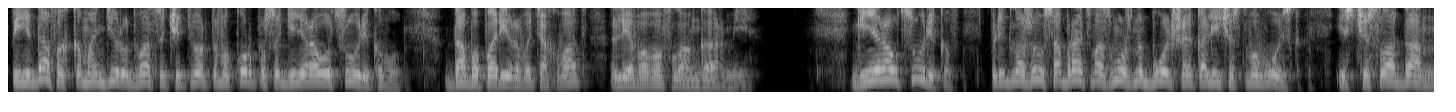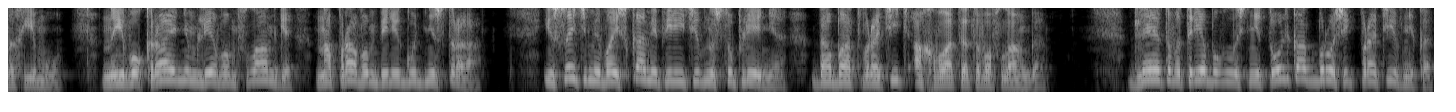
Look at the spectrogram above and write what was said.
передав их командиру 24-го корпуса генералу Цурикову, дабы парировать охват левого фланга армии генерал Цуриков предложил собрать, возможно, большее количество войск из числа данных ему на его крайнем левом фланге на правом берегу Днестра и с этими войсками перейти в наступление, дабы отвратить охват этого фланга. Для этого требовалось не только отбросить противника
